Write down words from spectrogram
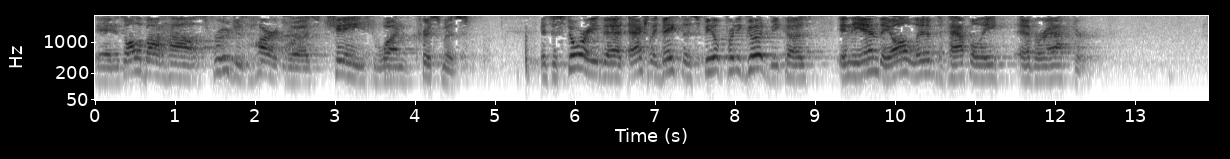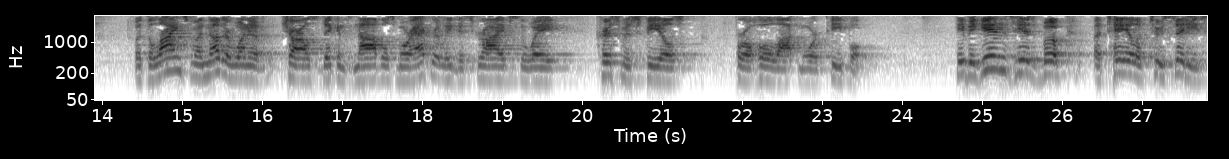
and it's all about how Scrooge's heart was changed one Christmas. It's a story that actually makes us feel pretty good because in the end they all lived happily ever after. But the lines from another one of Charles Dickens' novels more accurately describes the way Christmas feels for a whole lot more people. He begins his book, A Tale of Two Cities,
